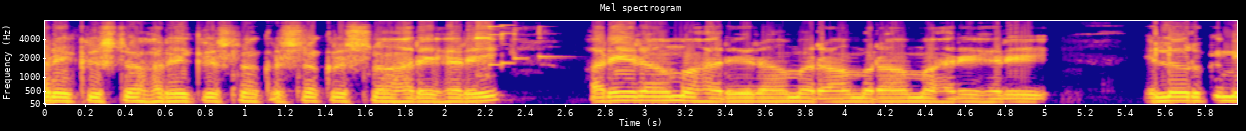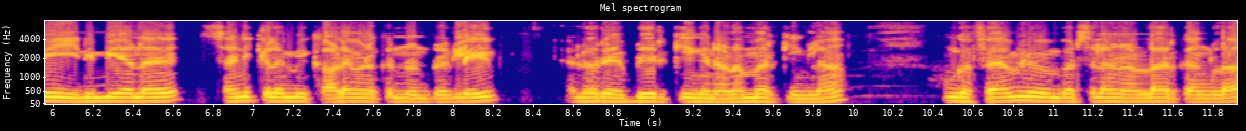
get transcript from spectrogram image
ஹரே கிருஷ்ணா ஹரே கிருஷ்ணா கிருஷ்ண கிருஷ்ணா ஹரே ஹரே. ஹரே ராம ஹரே ராம ராம ராம ஹரே ஹரே. எல்லோருக்குமே இனிமையான சனிக்கிழமை காலை வணக்கம் நண்பர்களே. எல்லோரும் எப்படி இருக்கீங்க? நலமாக இருக்கீங்களா? உங்கள் ஃபேமிலி மெம்பர்ஸ் எல்லாம் நல்லா இருக்காங்களா?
